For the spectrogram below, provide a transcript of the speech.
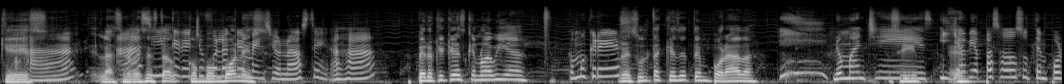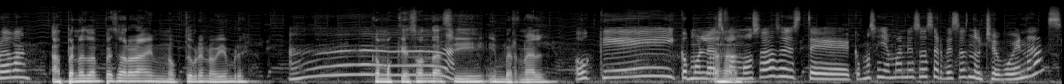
que Ajá. es la Ah, cerveza sí, stout que de con hecho fue la que bombones. mencionaste. Ajá. Pero ¿qué crees que no había? ¿Cómo crees? Resulta que es de temporada. no manches. Sí. Y ya Eh. había pasado su temporada. Apenas va a empezar ahora en octubre, noviembre. Ah. Como que es onda así invernal. Ok, como las Ajá. famosas, este, ¿cómo se llaman esas cervezas nochebuenas?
